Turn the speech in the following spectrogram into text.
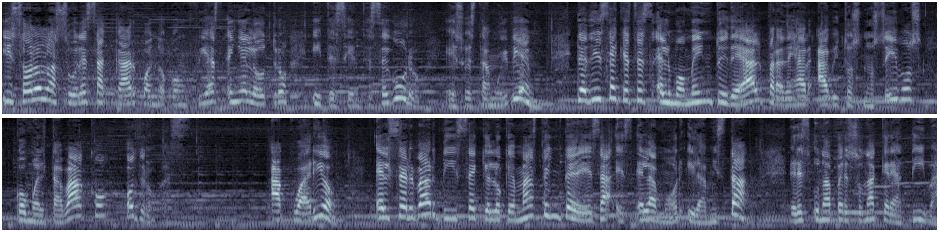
y solo las sueles sacar cuando confías en el otro y te sientes seguro. Eso está muy bien. Te dice que este es el momento ideal para dejar hábitos nocivos como el tabaco o drogas. Acuario. El Cervar dice que lo que más te interesa es el amor y la amistad. Eres una persona creativa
